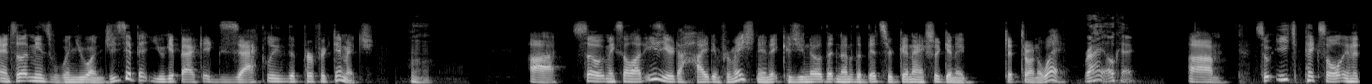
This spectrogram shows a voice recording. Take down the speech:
And so that means when you unzip it, you get back exactly the perfect image. Mm-hmm. Uh, so it makes it a lot easier to hide information in it because you know that none of the bits are going actually going to get thrown away. Right. Okay. Um, so each pixel in a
